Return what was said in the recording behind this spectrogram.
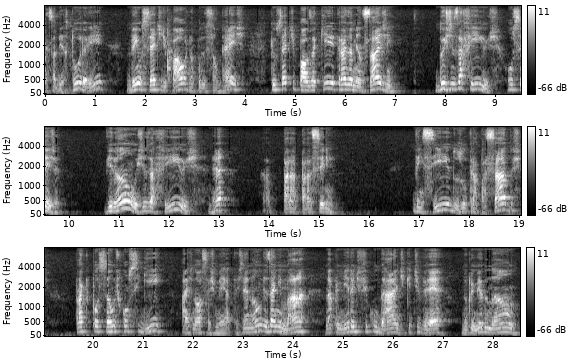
essa abertura aí, vem o sete de paus na posição 10, que o sete de paus aqui traz a mensagem dos desafios, ou seja, virão os desafios né, para, para serem vencidos, ultrapassados, para que possamos conseguir as nossas metas. Né? Não desanimar na primeira dificuldade que tiver, no primeiro não,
